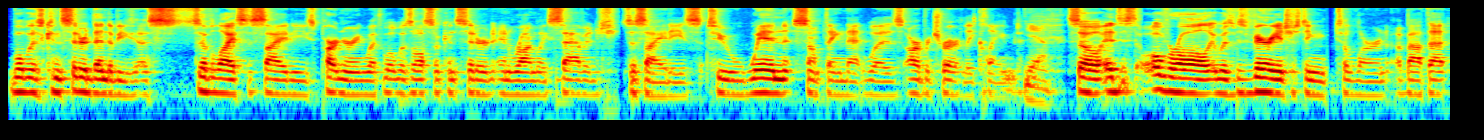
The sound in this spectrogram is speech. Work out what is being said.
what was considered then to be a civilized societies partnering with what was also considered and wrongly savage societies to win something that was arbitrarily claimed. Yeah. So it's just overall, it was very interesting to learn about that.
